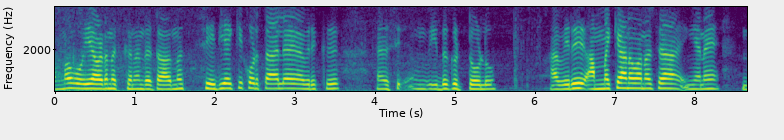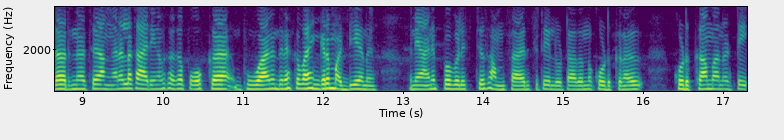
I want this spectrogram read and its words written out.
അമ്മ പോയി അവിടെ നിൽക്കുന്നുണ്ട് കേട്ടോ. അതൊന്ന് ശരിയാക്കി കൊടുത്താലേ അവർക്ക് ഇത് കിട്ടുള്ളൂ. അവർ അമ്മയ്ക്കാണ് പറഞ്ഞു വെച്ചാൽ ഇങ്ങനെ എന്താ പറയുക വെച്ചാൽ അങ്ങനെയുള്ള കാര്യങ്ങൾക്കൊക്കെ പോക്കാൻ പോവാനും ഇതിനൊക്കെ ഭയങ്കര മടിയാണ്. ഞാനിപ്പോൾ വിളിച്ച് സംസാരിച്ചിട്ടേ ഉള്ളൂ കേട്ടോ. അതൊന്ന് കൊടുക്കണത് കൊടുക്കാൻ പറഞ്ഞിട്ടേ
